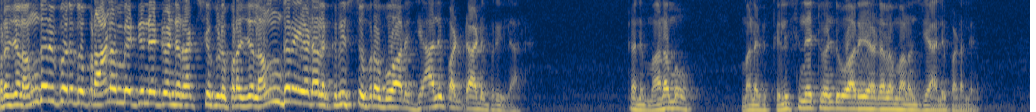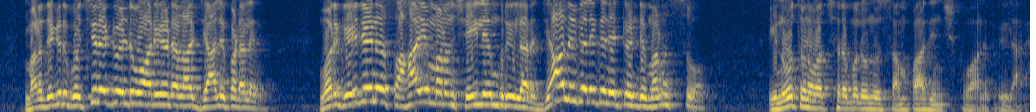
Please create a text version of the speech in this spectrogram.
ప్రజలందరి కొరకు ప్రాణం పెట్టినటువంటి రక్షకుడు ప్రజలందరి ఎడల క్రీస్తు ప్రభు వారు జాలి పడ్డాడు ప్రియులారా. కానీ మనము మనకు తెలిసినటువంటి వారి ఏడల మనం జాలి పడలేము మన దగ్గరికి వచ్చినటువంటి వారి ఏడల జాలి పడలేము వారికి ఏదైనా సహాయం మనం చేయలేం ప్రియులారా. జాలి కలిగినటువంటి మనస్సు ఈ నూతన వత్సరములు నువ్వు సంపాదించుకోవాలి ప్రియులారా.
